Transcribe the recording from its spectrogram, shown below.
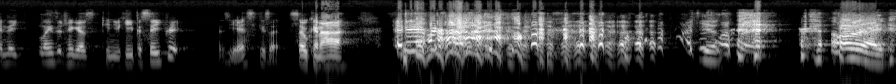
And he leans up to me and goes, "Can you keep a secret?" I says, "Yes." He's like, "So can I." And then I just Yeah. love that. All right.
